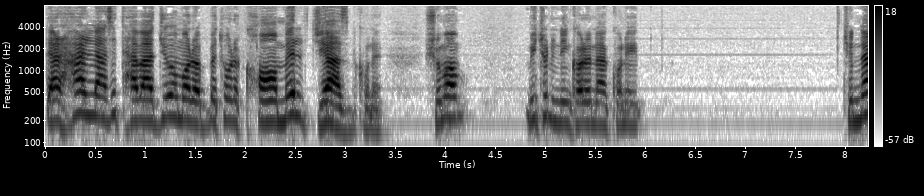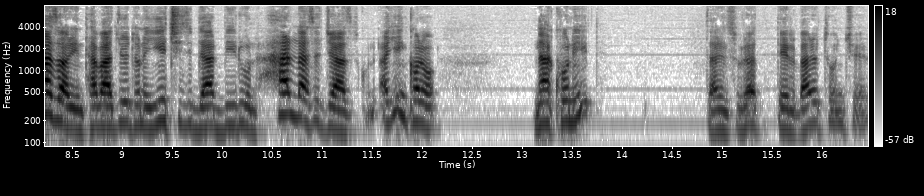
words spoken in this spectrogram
در هر لحظه توجه ما را به طور کامل جذب کنه. شما می‌تونید این کارو نکنید. که نذارین توجهتون یه چیزی در بیرون هر لحظه جذب کنه. اگه این کارو نکنید. در این صورت دلبرتون که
